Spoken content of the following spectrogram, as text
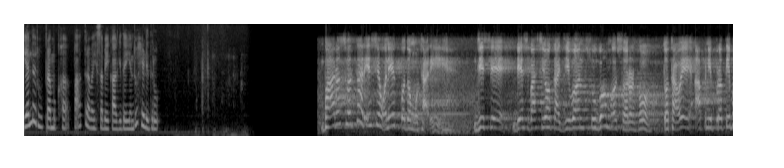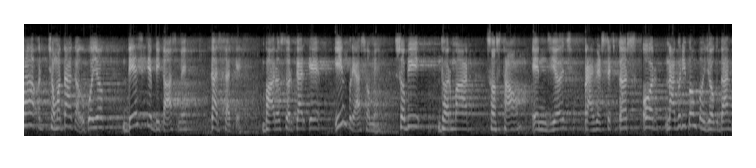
ಎಲ್ಲರೂ ಪ್ರಮುಖ ಪಾತ್ರ ವಹಿಸಬೇಕಾಗಿದೆ ಎಂದು ಹೇಳಿದರು भारत सरकार ऐसे अनेक कदम उठा रही है जिससे देशवासियों का जीवन सुगम और सरल हो तथा वे अपनी प्रतिभा और क्षमता का उपयोग देश के विकास में कर सके भारत सरकार के इन प्रयासों में सभी धर्मार्थ संस्थाओं, एनजीओज, प्राइवेट सेक्टर्स और नागरिकों को योगदान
